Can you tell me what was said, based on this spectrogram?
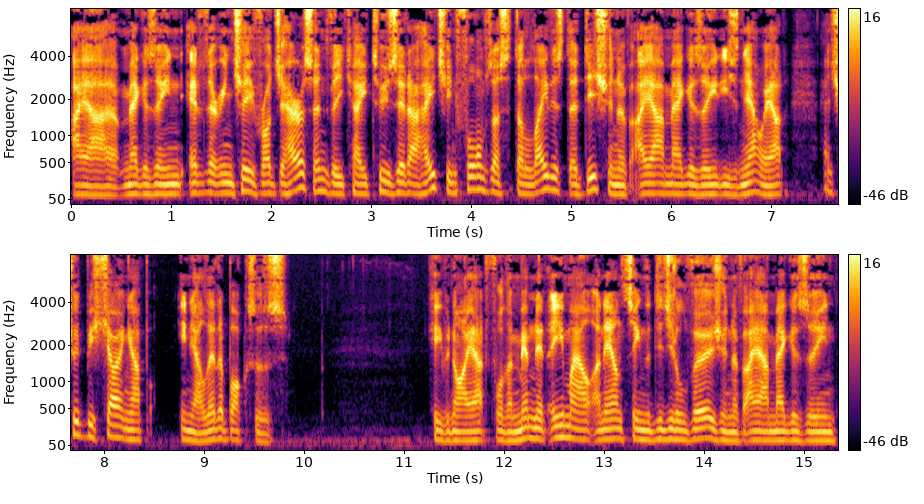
AR uh, Magazine Editor in Chief Roger Harrison, VK2ZRH, informs us that the latest edition of AR Magazine is now out and should be showing up in our letterboxes. Keep an eye out for the Memnet email announcing the digital version of AR Magazine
